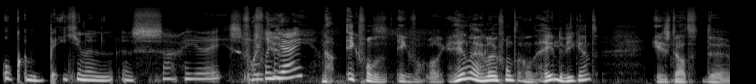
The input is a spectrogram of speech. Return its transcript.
ook een beetje een, een saaie race. Vond jij? Nou, ik vond het, ik vond, wat ik heel erg leuk vond aan het hele weekend, is dat de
